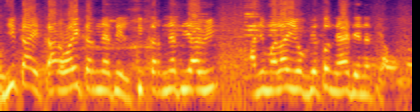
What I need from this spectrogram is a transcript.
जी काय कारवाई करण्यात येईल ती करण्यात यावी आणि मला योग्य तो न्याय देण्यात यावा.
